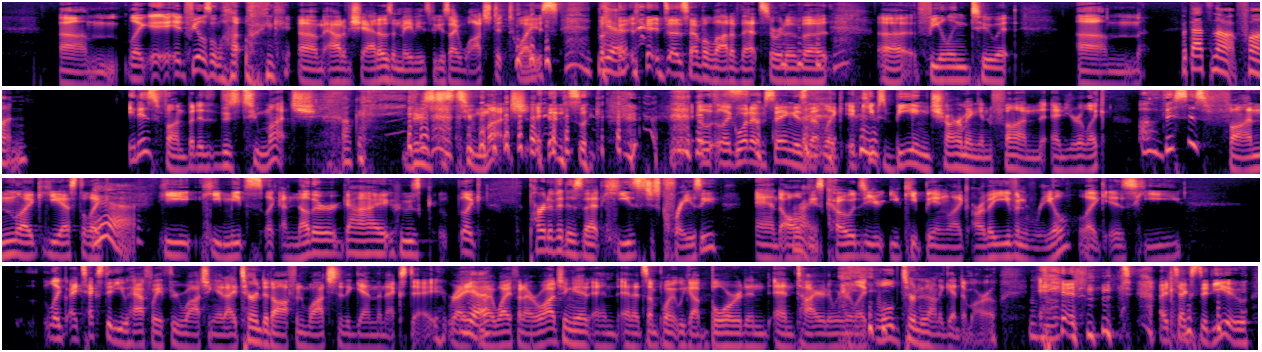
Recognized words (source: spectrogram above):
um like it, it feels a lot like um out of shadows and maybe it's because i watched it twice but Yeah. it does have a lot of that sort of uh uh feeling to it um But that's not fun. It is fun but it, there's too much Okay. there's just too much. it's like, uh, like what I'm saying is that like it keeps being charming and fun, and you're like, oh, this is fun. Like he has to like Yeah. he he meets like another guy who's like part of it is that he's just crazy, and all of these codes you you keep being like, are they even real? Like, is he? Like I texted you halfway through watching it. I turned it off and watched it again the next day. Right, Yeah. my wife and I were watching it, and and at some point we got bored and and tired, and we were like, "We'll turn it on again tomorrow." And I texted you,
